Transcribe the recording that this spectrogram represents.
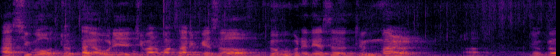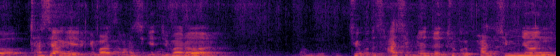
아시고 좀 이따가 우리 지만원 박사님께서 그 부분에 대해서 정말 어, 저, 그 자세하게 이렇게 말씀하시겠지만은 지금부터 40년 전 1980년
